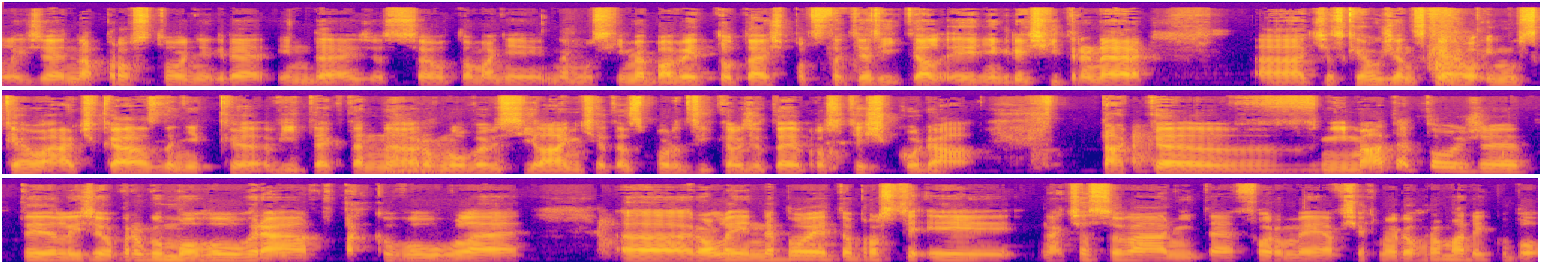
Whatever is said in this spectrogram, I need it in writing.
liže naprosto někde jinde, že se o tom ani nemusíme bavit. To tež v podstatě říkal i někdejší trenér českého ženského i mužského Ačka, Zdeněk Vítek, ten rovnou ve vysílání ČT Sport říkal, že to je prostě škoda. Tak eh, vnímáte to, že ty liže opravdu mohou hrát takovouhle uh, roli, nebo je to prostě i načasování té formy a všechno dohromady, Kubo?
